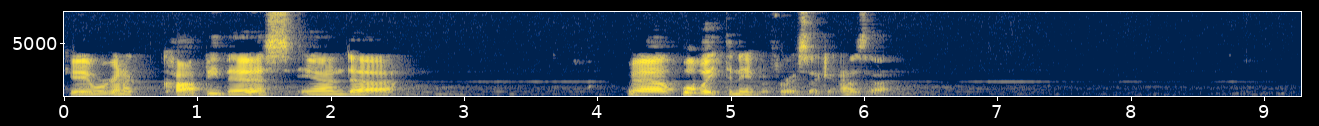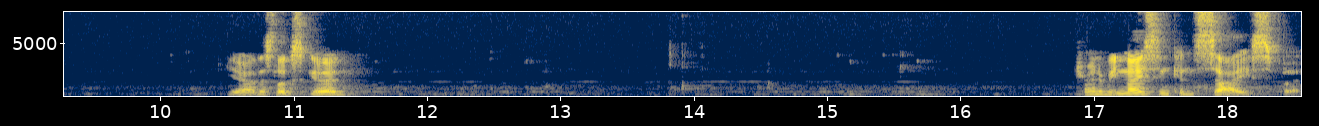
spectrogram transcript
Okay, we're going to copy this and, uh, well, we'll wait to name it for a second. How's that? Yeah, this looks good. trying to be nice and concise, but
